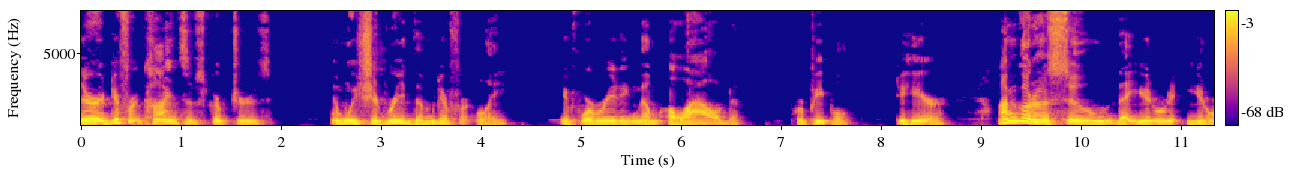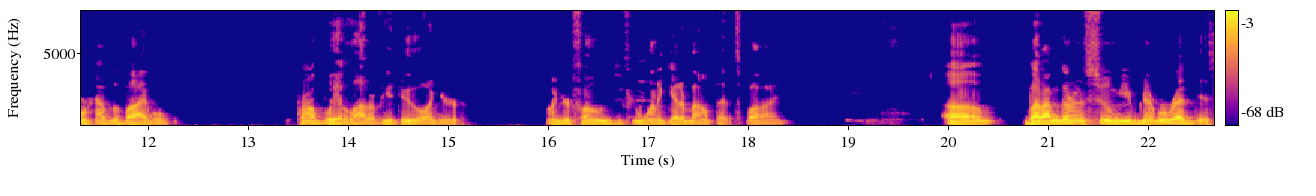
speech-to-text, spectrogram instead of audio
there are different kinds of scriptures and we should read them differently if we're reading them aloud for people to hear. I'm going to assume that you don't you don't have the Bible. Probably a lot of you do on your on your phones. If you want to get them out, that's fine. Um, but I'm going to assume you've never read this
